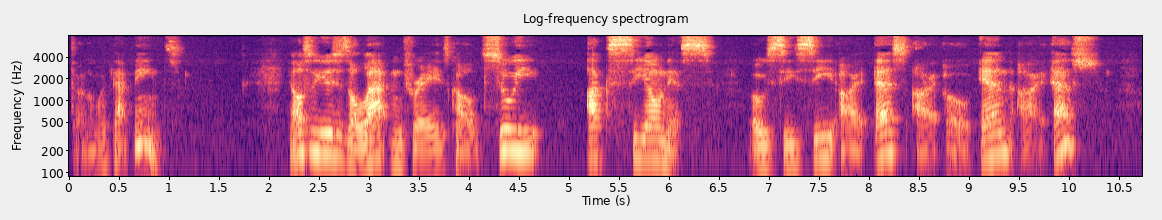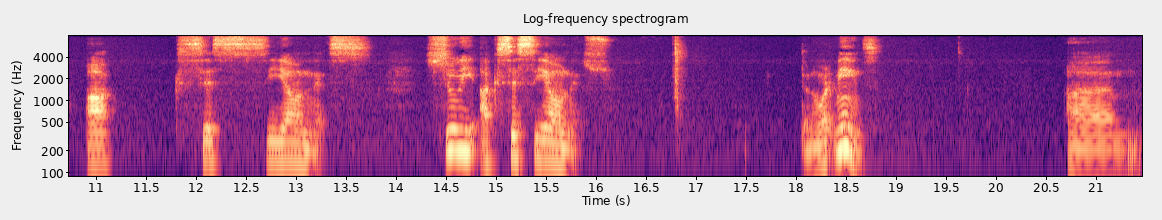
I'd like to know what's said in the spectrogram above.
Don't know what that means. He also uses a Latin phrase called sui accionis. O C C I S I O N I S. Accisiones. Sui accisiones. Don't know what it means. Um,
